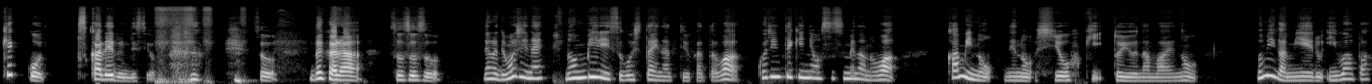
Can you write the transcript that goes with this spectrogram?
結構疲れるんですよ。そう。だから、そうそうそう。なので、もしね、のんびり過ごしたいなっていう方は、個人的におすすめなのは、神の根の潮吹きという名前の、海が見える岩場。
